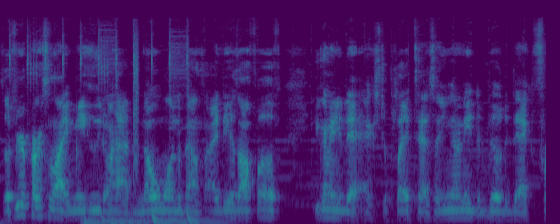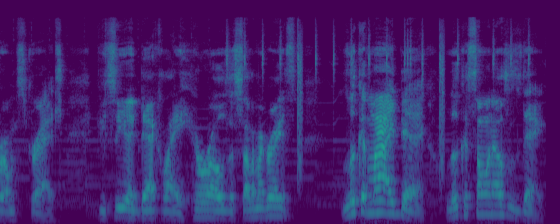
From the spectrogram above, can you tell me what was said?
So if you're a person like me who you don't have no one to bounce ideas off of you're gonna need that extra playtest, and you're gonna need to build a deck from scratch. If you see a deck like heroes or Salamangreats look at my deck. Look at someone else's deck.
